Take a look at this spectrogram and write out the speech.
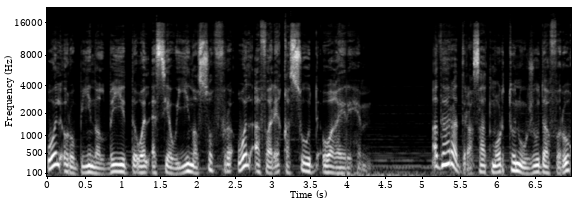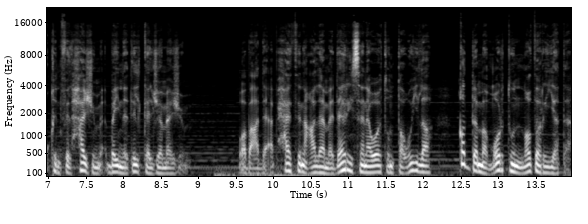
والأوروبيين البيض والأسيويين الصفر والأفارقة السود وغيرهم. أظهرت دراسات مورتون وجود فروق في الحجم بين تلك الجماجم. وبعد أبحاث على مدار سنوات طويلة قدم مورتون نظريته.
